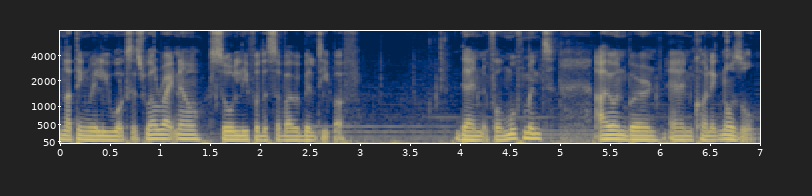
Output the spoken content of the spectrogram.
Nothing really works as well right now, solely for the survivability buff. Then for movement, Ion Burn and Conic Nozzle.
